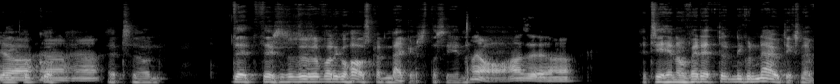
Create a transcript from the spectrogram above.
joo, niin kuin, joo, joo. että se on, että se on vaan niin hauskan näköistä siinä. Joo, se on. Et siihen on vedetty niin näytiksi ne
